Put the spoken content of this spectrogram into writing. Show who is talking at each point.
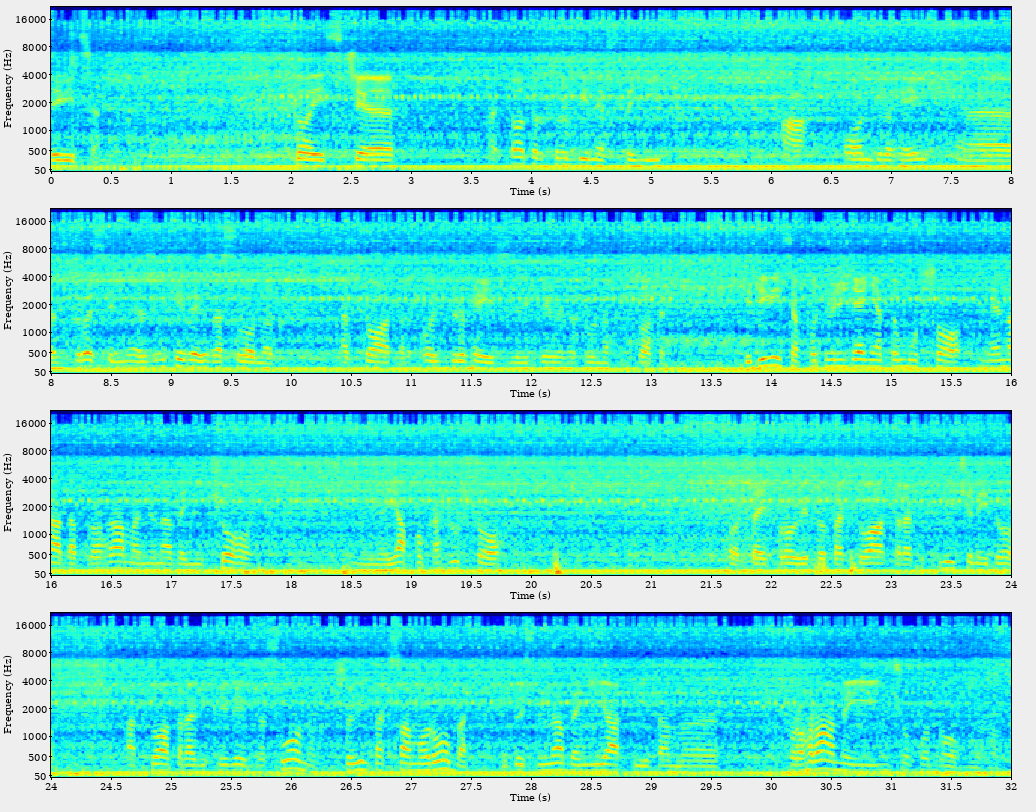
Speaker 1: Дивіться. Тобто е, актуатор турбіни стоїть, а он другий е, з з заслонок актуатор. Ось другий з вітрових заслонок актуатор. І дивіться, підтвердження тому, що не треба програма, не треба нічого. Я покажу, що оцей провід від актуатора підключений до актуатора вітрових заслонок, що він так само робить, тобто не треба ніякі там е, програми і нічого подобного.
